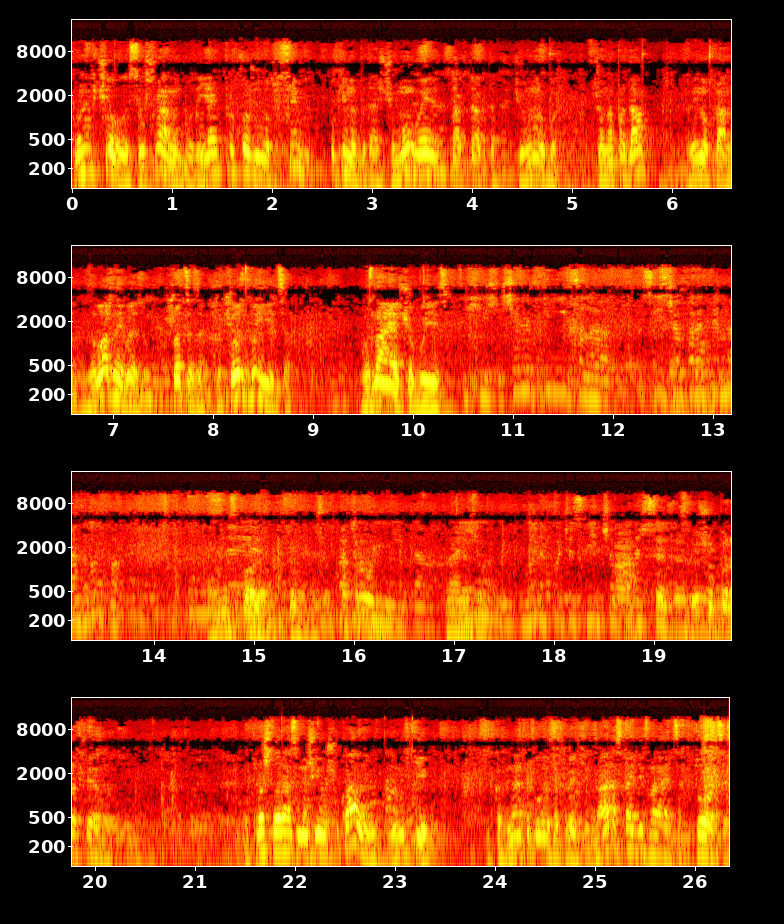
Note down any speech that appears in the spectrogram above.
Понавчовувалися, ось рано буде. Я приходжу, от всі спокійно питають, чому ви так, так, так, чому на роботі? Що нападав? Він охрану. Заложний визов. Що це за? Чогось боїться. Бо знає, що боїться. Ще не приїхала слідчо оперативна група. Я не спорю. Патрульні, так. Вони хочуть слідчо оперативну. Що оперативно? У прошлий раз ми ж його шукали, він втік. Кабінети були закриті. Зараз хай дізнається, хто це,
